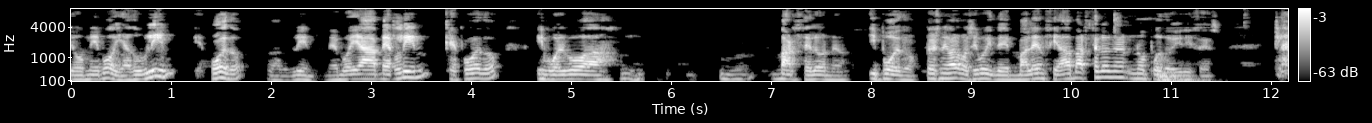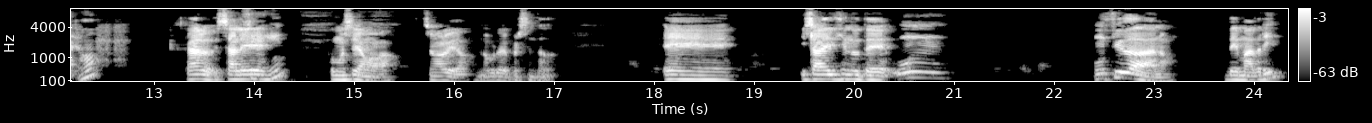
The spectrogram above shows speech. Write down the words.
yo me voy a Dublín, que puedo, a Dublín, me voy a Berlín, que puedo, y vuelvo a Barcelona, y puedo. Pero sin embargo, si voy de Valencia a Barcelona, no puedo ir, dices, claro, claro, sale... sí, ¿Cómo se llamaba? Se me ha olvidado el nombre del presentador. Eh, y sale diciéndote, un, un ciudadano de Madrid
